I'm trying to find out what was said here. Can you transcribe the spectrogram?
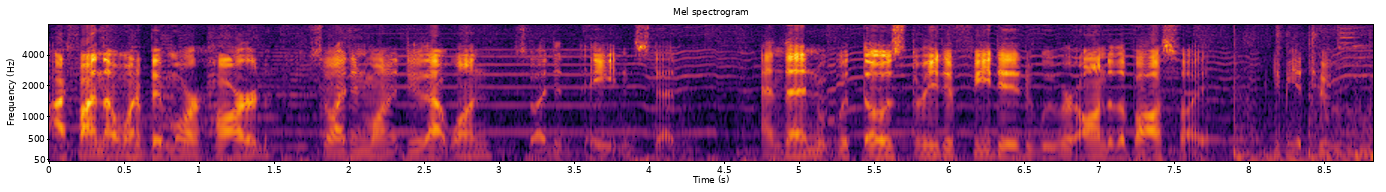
I find that one a bit more hard, so I didn't want to do that one, so I did 8 instead. And then with those three defeated, we were on to the boss fight. Give me a 2.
